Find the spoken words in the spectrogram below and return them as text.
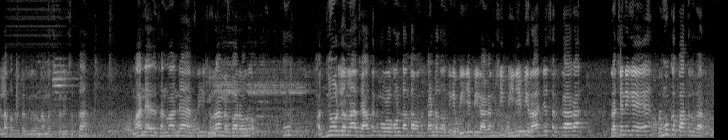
ಎಲ್ಲ ಪತ್ರಕರ್ತರಿಗೂ ನಮಸ್ಕರಿಸುತ್ತಾ, ಮಾನ್ಯ, ಸನ್ಮಾನ್ಯ ಶ್ರೀ ಶಿವರಾಮ್ ಹೆಬ್ಬಾರ್ ಅವರು, ಹದಿನೇಳು ಜನ ಶಾಸಕರನ್ನು ಒಳಗೊಂಡಂಥ ಒಂದು ತಂಡದೊಂದಿಗೆ ಬಿ ಜೆ ಪಿಗೆ ಆಗಮಿಸಿ ಬಿ ಜೆ ಪಿ ರಾಜ್ಯ ಸರ್ಕಾರ ರಚನೆಗೆ ಪ್ರಮುಖ ಪಾತ್ರದಾರರು.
